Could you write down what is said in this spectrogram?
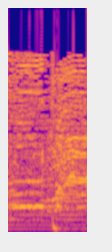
hearts will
